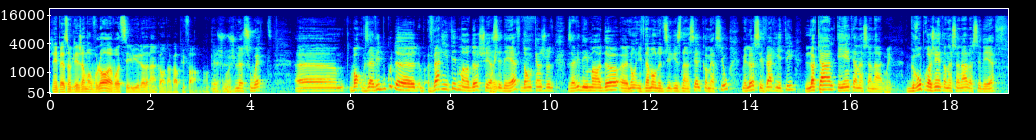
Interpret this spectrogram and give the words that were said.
J'ai l'impression que les gens vont vouloir avoir ces lieux-là de rencontre encore plus forts. Donc, euh, je, le souhaite. Euh, bon, vous avez beaucoup de, variétés de mandats chez ACDF. Donc, quand je veux, vous avez des mandats, euh, évidemment, on a dit résidentiels, commerciaux, mais là, c'est variété locale et internationale. Gros projet international ACDF.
